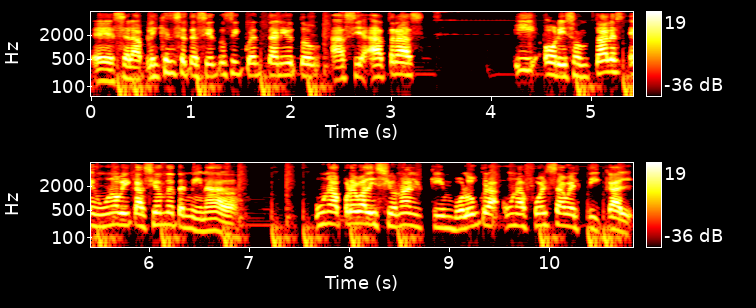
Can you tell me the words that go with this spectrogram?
se le apliquen 750 newton hacia atrás y horizontales en una ubicación determinada. Una prueba adicional que involucra una fuerza vertical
